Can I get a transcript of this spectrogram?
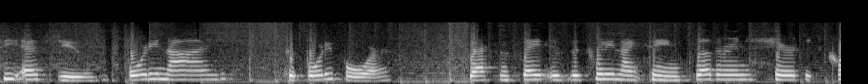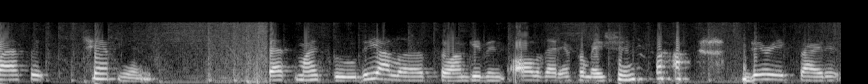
TSU 49 to 44. Jackson State is the 2019 Southern Heritage Classic champions. That's my school. D I love, so I'm giving all of that information. Very excited.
